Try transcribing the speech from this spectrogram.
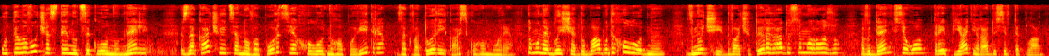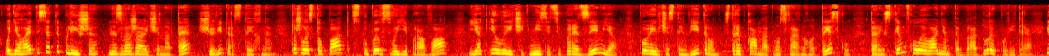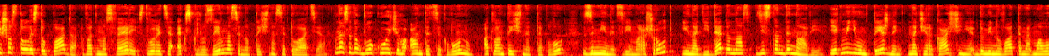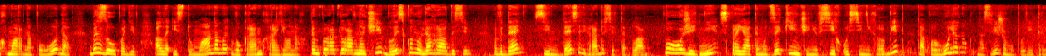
У тилову частину циклону Нелі закачується нова порція холодного повітря з акваторії Карського моря. Тому найближча доба буде холодною. Вночі 2-4 градуси морозу, вдень всього 3-5 градусів тепла. Одягайтеся тепліше, незважаючи на те, що вітер стихне. Тож листопад вступив свої права, як і личить місяцю передзим'я, поривчастим вітром, стрибками атмосферного тиску та різким коливанням температури повітря. І 6 листопада в атмосфері створиться ексклюзивна синоптична ситуація. Внаслідок блокуючого антициклону Атлантичне тепло змінить свій маршрут і надійде до нас зі Скандинавії. Як мінімум тиждень на Черкащині домінуватиме малохмарна погода без опадів, але із туманами в окремих районах. Температура вночі близько 0 градусів. Вдень 7-10 градусів тепла. Погожі дні сприятимуть закінченню всіх осінніх робіт та прогулянок на свіжому повітрі.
